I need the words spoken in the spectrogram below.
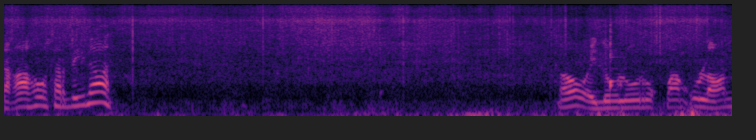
Tsaka ho sardinas. Oh, ay lulurok pa ang ulan.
